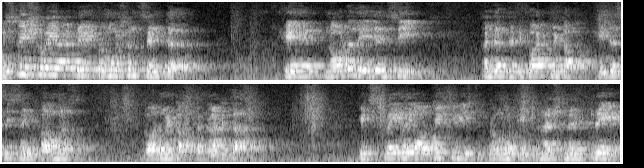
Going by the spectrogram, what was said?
Visvesvaraya trade promotion centre a nodal agency Under the department of industries and commerce government of Karnataka its primary objective is to promote international trade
